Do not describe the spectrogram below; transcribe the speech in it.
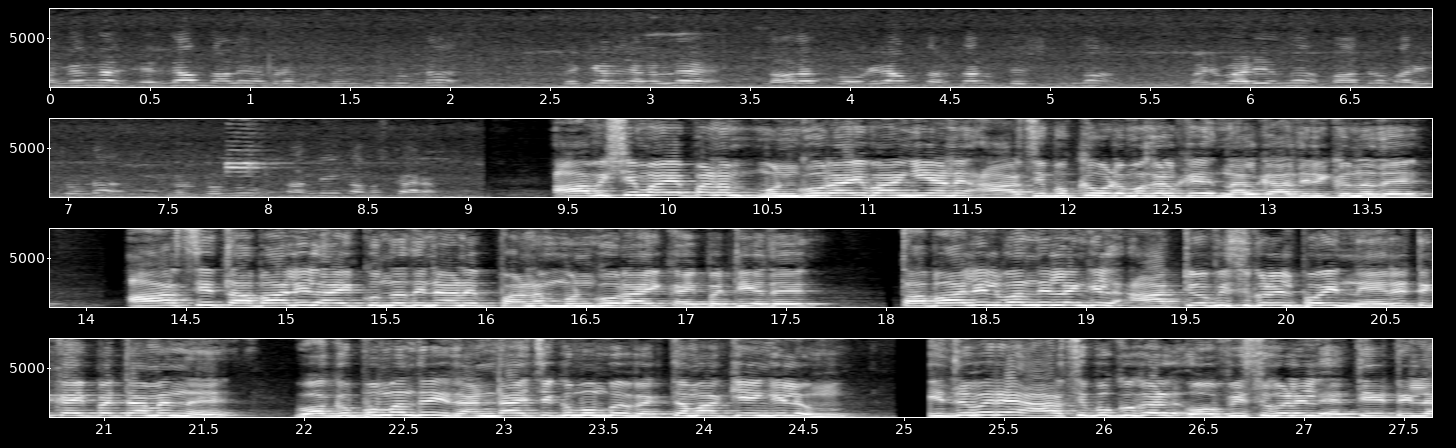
അംഗങ്ങൾ എല്ലാം നാളെ ഇവിടെ പ്രസംഗിക്കുന്നുണ്ട്. ഇതൊക്കെയാണ് ഞങ്ങളുടെ നാളെ പ്രോഗ്രാം നടത്താൻ ഉദ്ദേശിക്കുന്ന പരിപാടിയെന്ന് മാത്രം അറിയിച്ചുകൊണ്ട് നിർത്തുന്നു. നന്ദി നമസ്കാരം. ആവശ്യമായ പണം മുൻകൂറായി വാങ്ങിയാണ് ആർ സി ബുക്ക് ഉടമകൾക്ക് നൽകാതിരിക്കുന്നത്. ആർ സി തപാലിൽ അയക്കുന്നതിനാണ് പണം മുൻകൂറായി കൈപ്പറ്റിയത്. തപാലിൽ വന്നില്ലെങ്കിൽ ആർ ടി ഓഫീസുകളിൽ പോയി നേരിട്ട് കൈപ്പറ്റാമെന്ന് വകുപ്പ് മന്ത്രി രണ്ടാഴ്ചക്ക് മുമ്പ് വ്യക്തമാക്കിയെങ്കിലും ഇതുവരെ ആർ സി ബുക്കുകൾ ഓഫീസുകളിൽ എത്തിയിട്ടില്ല.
